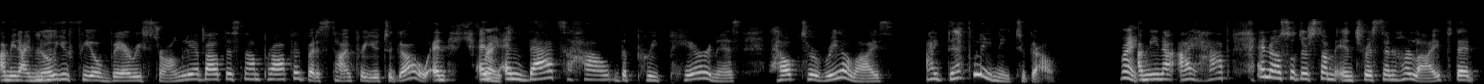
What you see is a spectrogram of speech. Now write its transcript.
i mean i know Mm-hmm. you feel very strongly about this nonprofit but it's time for you to go and and Right. and that's how the preparedness helped her realize i definitely need to go Right. I mean, I, I have, and also there's some interest in her life that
